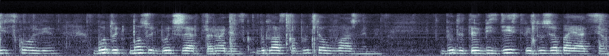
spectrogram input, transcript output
військові. Будуть, можуть бути жертви Радянськ. Будь ласка, будьте уважними. Будете в бездействі дуже боятися.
